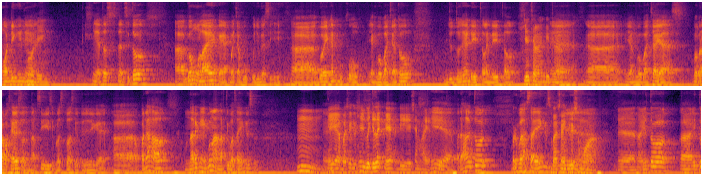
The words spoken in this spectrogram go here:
ngoding ini ya. Ngoding. Ya terus dari situ gue mulai kayak baca buku juga sih. gue ingat buku yang gue baca tuh judulnya Detail and Detail. Detail and detail. Ya, eh, yang gue baca ya beberapa series lah tentang C, C++ gitu. Jadi kayak eh, padahal menariknya gue nggak ngerti bahasa Inggris tuh. Hmm. Iya, bahasa Inggrisnya juga jelek ya di SMA ya. Iya, padahal itu berbahasa Inggris. Bahasa bukunya. Inggris semua. Ya, nah itu uh, itu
